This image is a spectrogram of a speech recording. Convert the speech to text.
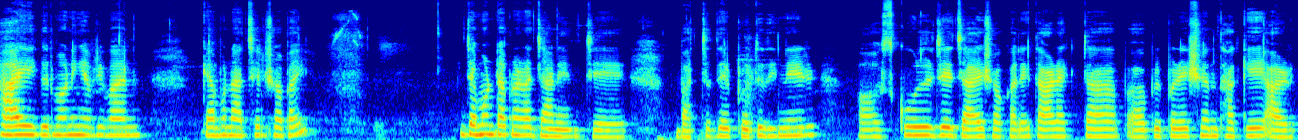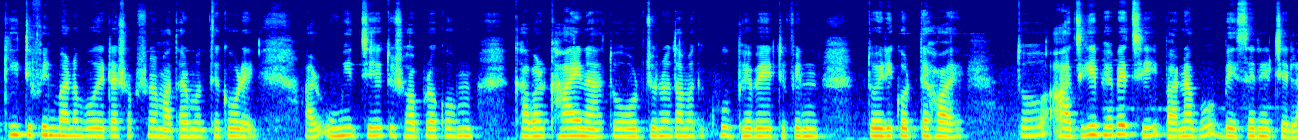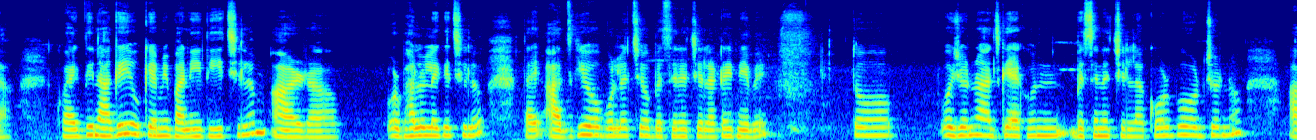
Hi good morning everyone কেমন আছেন সবাই? যেমনটা আপনারা জানেন যে বাচ্চাদের প্রতিদিনের স্কুল যে যায় সকালে তার একটা প্রিপারেশন থাকে আর কি টিফিন বানাবো এটা সবসময় মাথার মধ্যে করে। আর উমিদ যেহেতু সব রকম খাবার খায় না, তো ওর জন্য তো আমাকে খুব ভেবে টিফিন তৈরি করতে হয়। তো আজকে ভেবেছি বানাবো বেসনের চেলা। কয়েকদিন আগেই ওকে আমি বানিয়ে দিয়েছিলাম আর ওর ভালো লেগেছিল। তাই আজকে ও বলেছে ও বেসনের চেলাটাই নেবে। তো ওই জন্য আজকে এখন বেসনের চিল্লা করব ওর জন্য।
